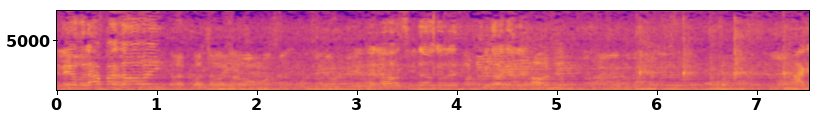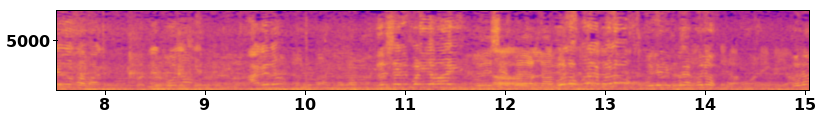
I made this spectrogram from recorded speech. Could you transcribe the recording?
चलिए गुलाब का लगाओ भाई। नहीं हाँ सीधा कर रहे सीधा कर रहे। आगे दो सब आगे। ये खोलो आगे दो। दृश्य नहीं बढ़िया भाई। बोलो पूरा खोलो। पूरा खोलो बोलो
